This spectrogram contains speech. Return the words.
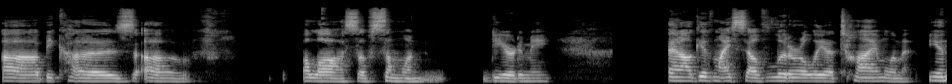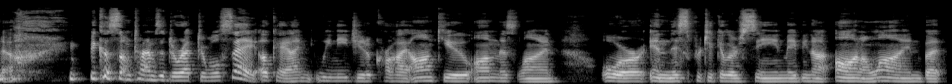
uh, because of a loss of someone dear to me. And I'll give myself literally a time limit, you know. because sometimes a director will say, okay, I, we need you to cry on cue on this line or in this particular scene, maybe not on a line, but,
